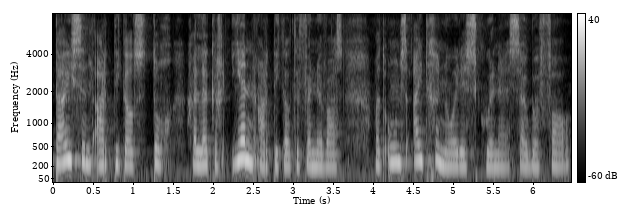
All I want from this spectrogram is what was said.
duisend artikels toch gelukkig een artikel te vinden was, wat ons uitgenooide skone sou beval.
